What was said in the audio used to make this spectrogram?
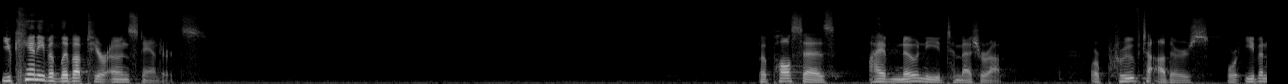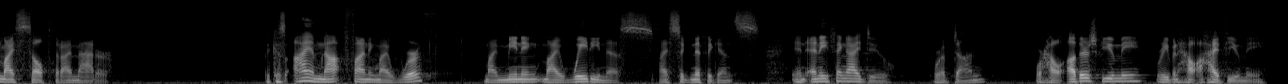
you can't even live up to your own standards. But Paul says, I have no need to measure up or prove to others or even myself that I matter. Because I am not finding my worth, my meaning, my weightiness, my significance in anything I do or have done or how others view me, or even how I view me.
